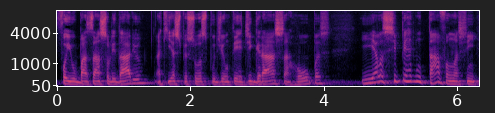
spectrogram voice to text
foi o Bazar Solidário. Aqui as pessoas podiam ter de graça roupas e elas se perguntavam assim:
